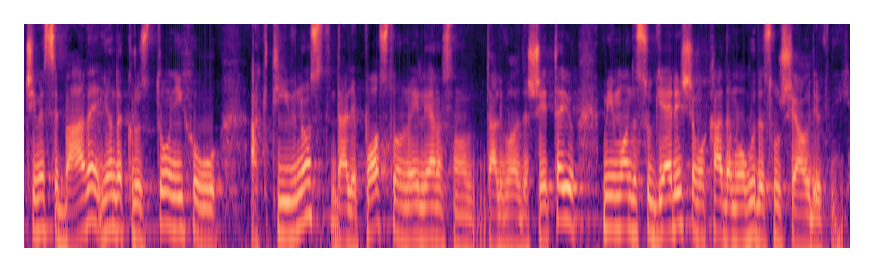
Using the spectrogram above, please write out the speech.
čime se bave i onda kroz tu njihovu aktivnost, da li je poslovno ili jednostavno da li vole da šetaju, mi im onda sugerišemo kada mogu da slušaju audio knjige.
